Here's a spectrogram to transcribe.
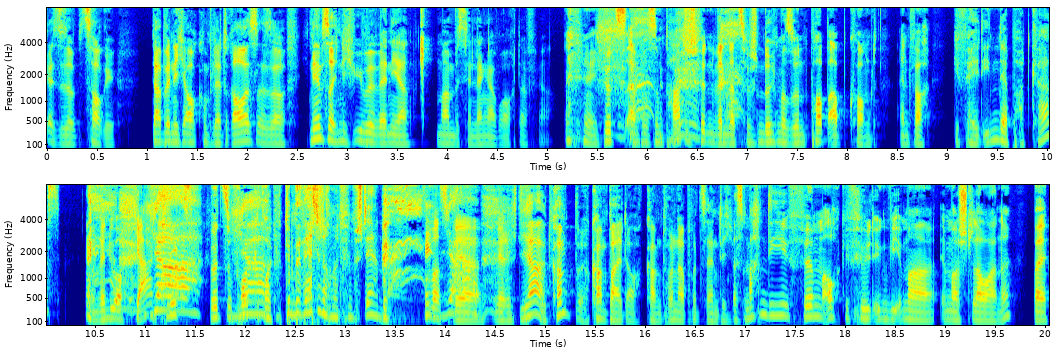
also sorry. Da bin ich auch komplett raus. Also ich nehme es euch nicht übel, wenn ihr mal ein bisschen länger braucht dafür. Ich würde es einfach sympathisch finden, wenn da zwischendurch mal so ein Pop-up kommt. Einfach, gefällt Ihnen der Podcast? Und wenn du auf Ja, Ja, klickst, wird sofort ja. gefragt, du bewerte doch mit fünf Sternen. Sowas wäre wär richtig ja, gut. kommt, kommt bald auch, kommt hundertprozentig. Das machen die Firmen auch gefühlt irgendwie immer, immer schlauer, ne? Weil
